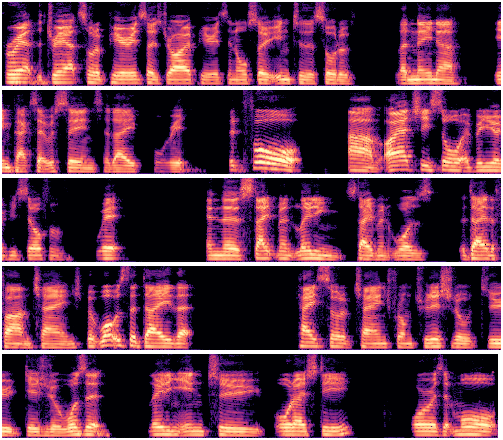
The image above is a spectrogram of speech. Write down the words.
Throughout the drought sort of periods, those drier periods, and also into the sort of La Nina impacts that we're seeing today for it. But for um, I actually saw a video of yourself of where and the statement, leading statement was the day the farm changed. But what was the day that case sort of changed from traditional to digital? Was it leading into auto steer, or is it more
